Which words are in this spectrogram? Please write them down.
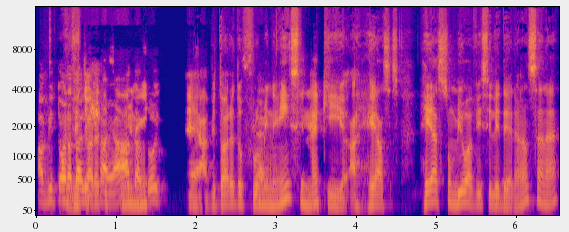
a vitória, a vitória da Lixaiada. Do... É, a vitória do é. Fluminense, é. né? Que reassumiu a vice-liderança, né?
